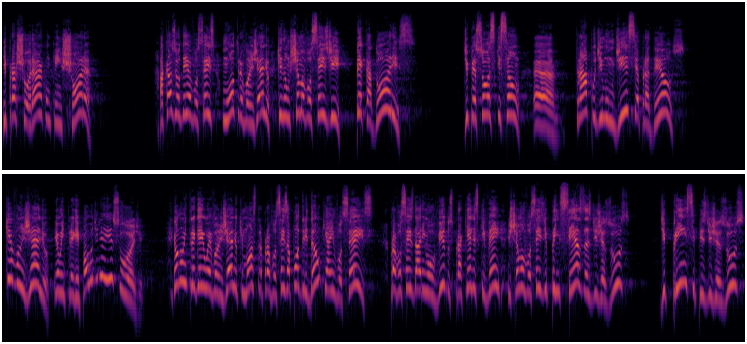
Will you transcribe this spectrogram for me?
e para chorar com quem chora? Acaso eu dei a vocês um outro evangelho que não chama vocês de pecadores, de pessoas que são é, trapo de imundícia para Deus? Que evangelho eu entreguei? Paulo diria isso hoje. Eu não entreguei o evangelho que mostra para vocês a podridão que há em vocês, para vocês darem ouvidos para aqueles que vêm e chamam vocês de princesas de Jesus, de príncipes de Jesus,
